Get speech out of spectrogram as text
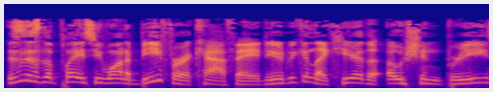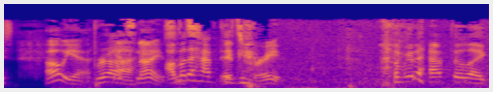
This is the place you want to be for a cafe, dude. We can like hear the ocean breeze. Oh yeah, Bruh, it's nice. I'm gonna have to It's great. I'm gonna have to like,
